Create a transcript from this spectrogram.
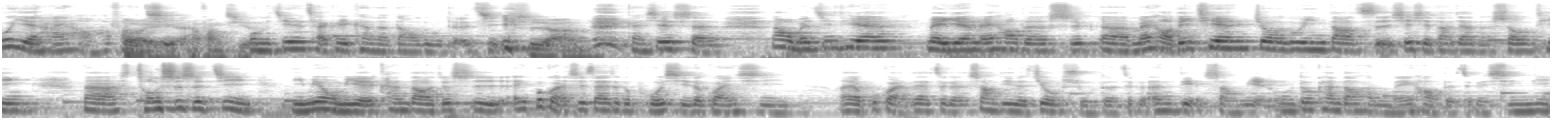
不过也还好，他放弃了。他放弃了。我们今天才可以看得到路德记。是啊，感谢神。那我们今天美言美好的时呃美好的一天就录音到此，谢谢大家的收听。那从士师记里面，我们也看到，就是哎，不管是在这个婆媳的关系，还有不管在这个上帝的救赎的这个恩典上面，我们都看到很美好的这个心意，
